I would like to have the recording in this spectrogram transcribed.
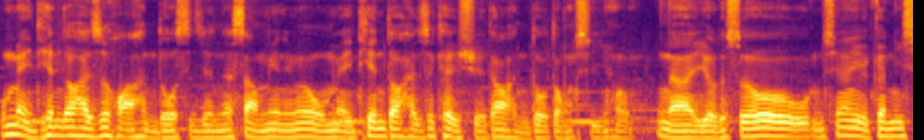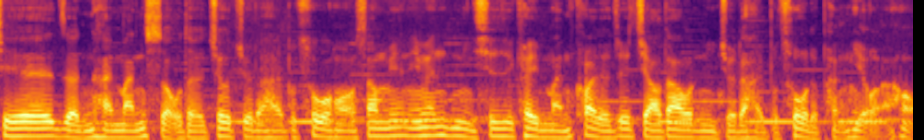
我每天都还是花很多时间在上面，因为我每天都还是可以学到很多东西哈。那有的时候我们现在也跟一些人还蛮熟的，就觉得还不错哈。上面因为你其实可以蛮快的就交到你觉得还不错的朋友了哈。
